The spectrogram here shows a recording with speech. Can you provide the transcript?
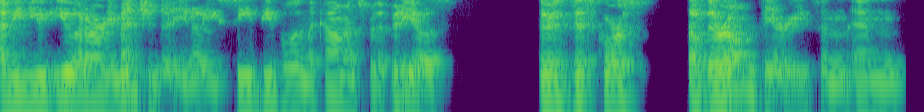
i mean you you had already mentioned it you know you see people in the comments for the videos there's discourse of their own theories and and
